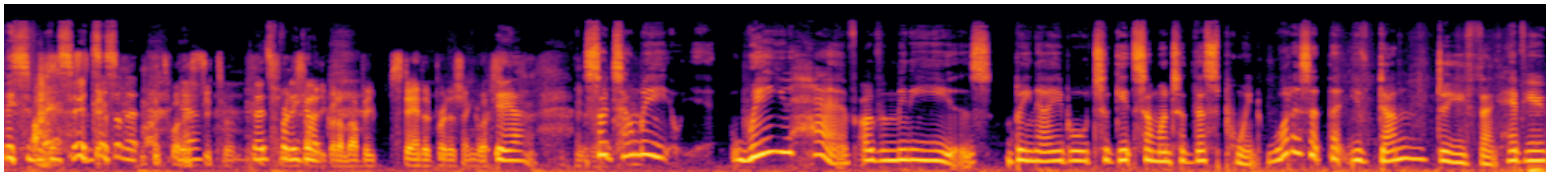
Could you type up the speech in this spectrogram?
least of your concerns, isn't it? That's what yeah. I said to him. That's pretty good. You've got a lovely standard British English. Yeah. so tell me, where you have over many years been able to get someone to this point, what is it that you've done, do you think? Have you,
